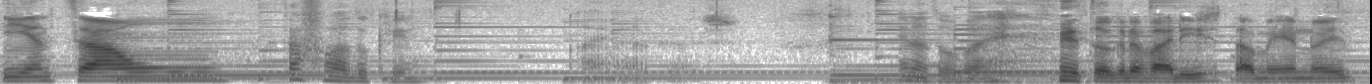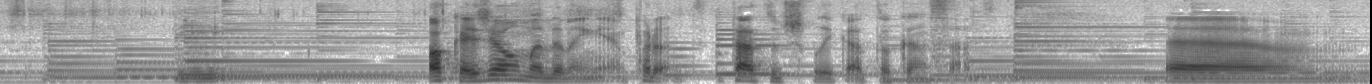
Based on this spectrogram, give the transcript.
e então. Está a falar do quê? Ai meu Deus. Eu não estou bem. Eu estou a gravar isto à meia-noite e. Ok, já é uma da manhã. Pronto, está tudo explicado, estou cansado. Um,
